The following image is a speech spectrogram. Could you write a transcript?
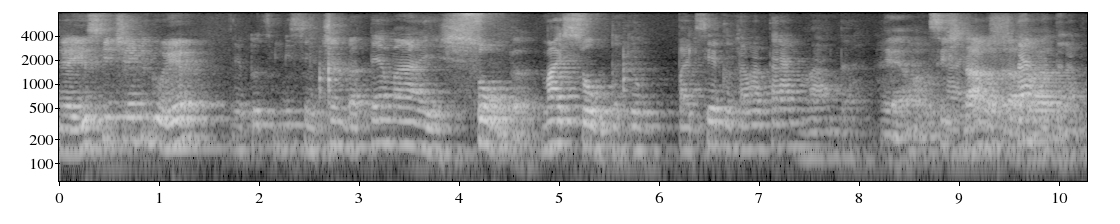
É isso que tinha que doer. Eu tô me sentindo até mais, Solta. mais solta, que eu parecia que eu tava travada. É, mas você estava Estava travada. travada.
